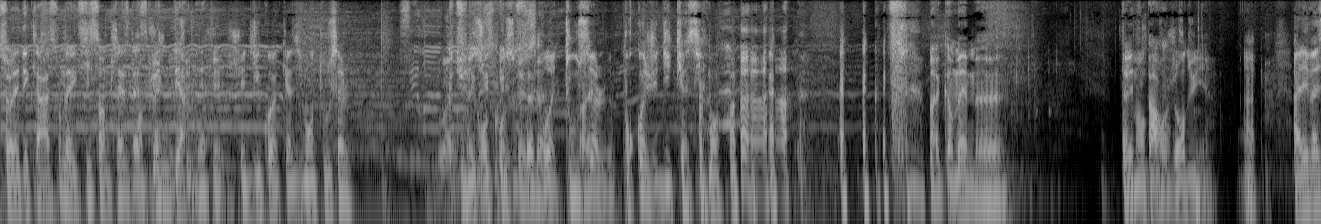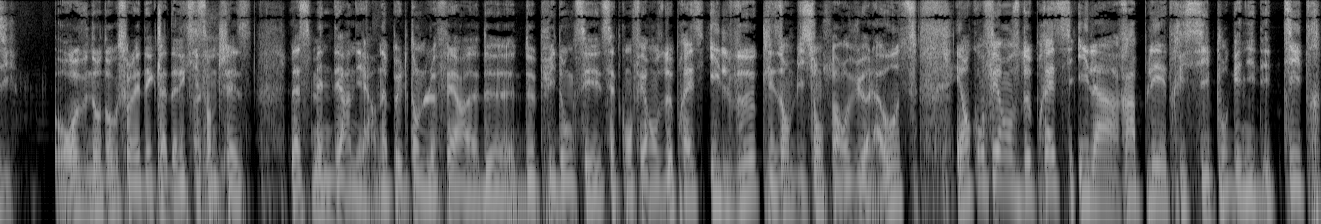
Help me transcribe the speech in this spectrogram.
sur les déclarations d'Alexis Sanchez la En plus, semaine dernière. j'ai- dit quoi Quasiment tout seul tu me suis construit tout seul. Ouais, tout Ouais. seul. Pourquoi j'ai dit quasiment Bah, quand même. euh, parents. aujourd'hui. Ouais. Allez, vas-y. Revenons donc sur les déclats d'Alexis Sanchez la semaine dernière. On n'a pas eu le temps de le faire euh, de- depuis donc ces- cette conférence de presse. Il veut que les ambitions soient revues à la hausse. Et en conférence de presse, il a rappelé être ici pour gagner des titres,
